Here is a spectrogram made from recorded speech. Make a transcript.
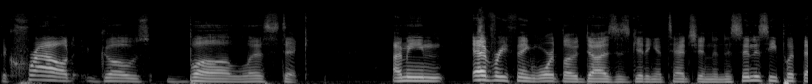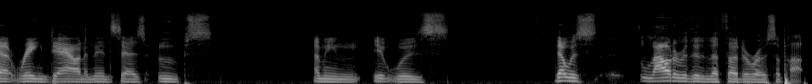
The crowd goes ballistic. I mean, everything Wardlow does is getting attention, and as soon as he put that ring down and then says "Oops," I mean, it was that was louder than the Thunder Rosa pop.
